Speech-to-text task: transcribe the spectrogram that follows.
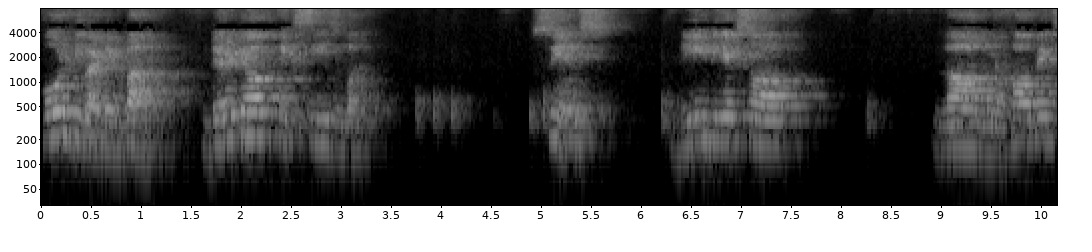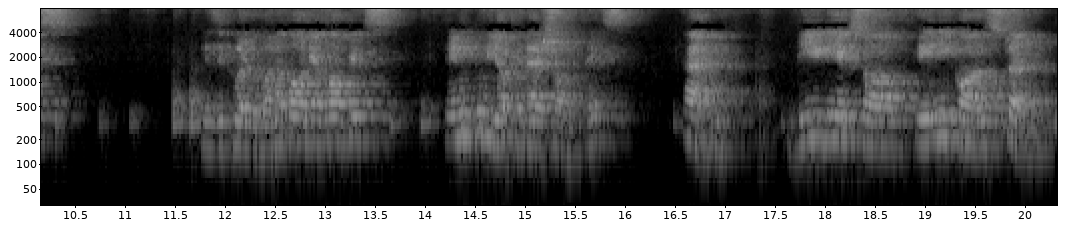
whole divided by derivative of x is 1. Since d dx of log f of x is equal to 1 upon f of x into f dash of x and d dx of any constant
